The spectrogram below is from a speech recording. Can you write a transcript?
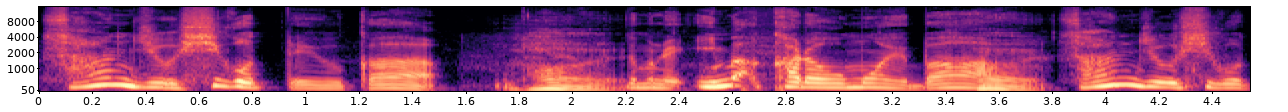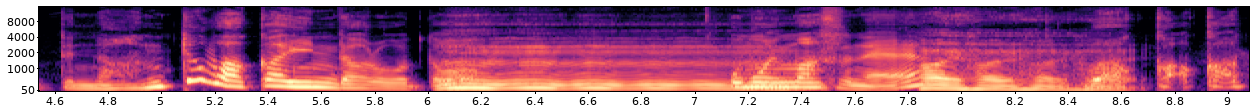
?34 っていうか、はい、でもね今から思えば、はい、34ってなんて若いんだろうと思いますね。若かっ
